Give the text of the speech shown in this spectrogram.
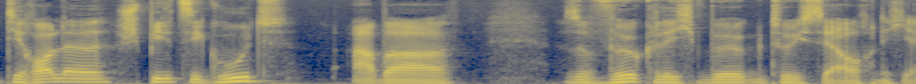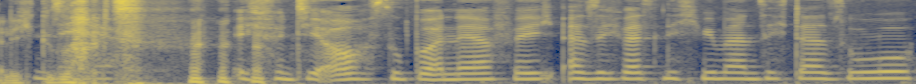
die Rolle spielt sie gut, aber so wirklich mögen tue ich sie auch nicht, ehrlich gesagt. Nee, ich finde die auch super nervig. Also ich weiß nicht, wie man sich da so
